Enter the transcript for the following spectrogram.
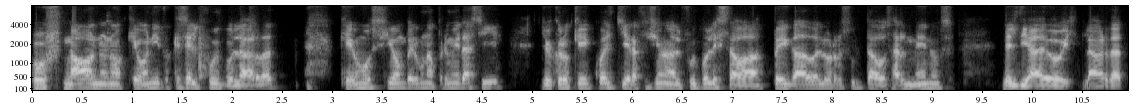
Uf, no, no, no, qué bonito que es el fútbol, la verdad, qué emoción ver una primera así. Yo creo que cualquier aficionado al fútbol estaba pegado a los resultados al menos del día de hoy, la verdad.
